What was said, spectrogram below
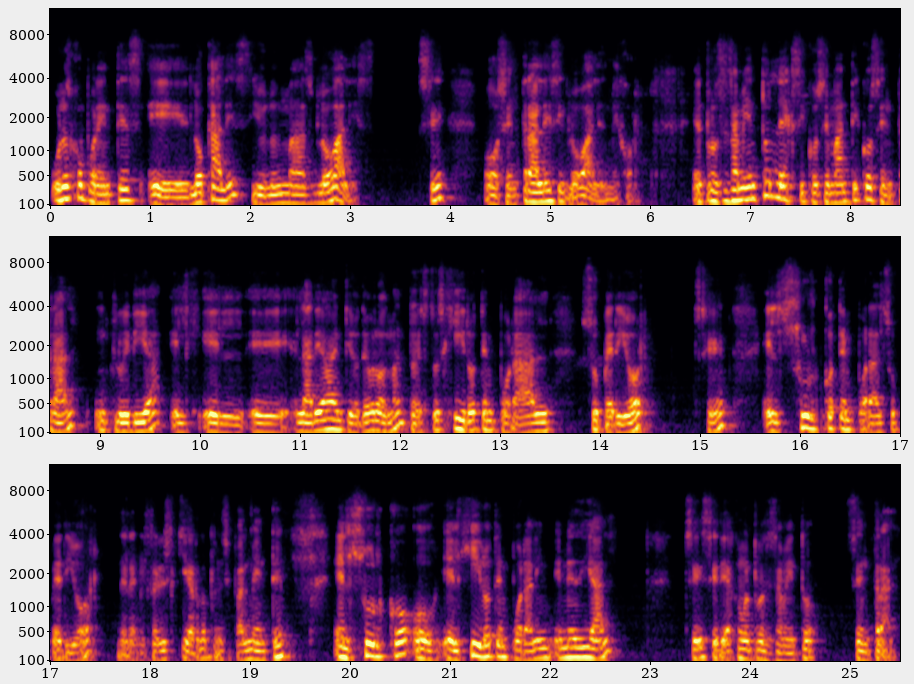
unos componentes eh, locales y unos más globales, ¿sí? o centrales y globales, mejor. El procesamiento léxico semántico central incluiría el, el, eh, el área 22 de Brodmann, todo esto es giro temporal superior, ¿sí? el surco temporal superior del hemisferio izquierdo principalmente, el surco o el giro temporal medial, sería como el procesamiento central.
